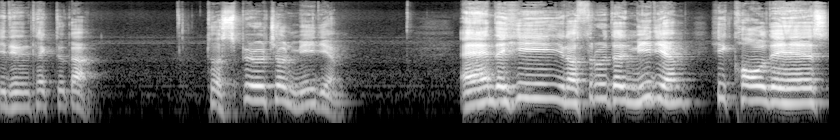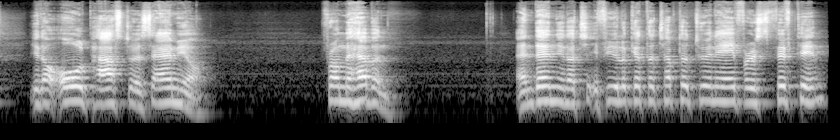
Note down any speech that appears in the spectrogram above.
He didn't take to God, to a spiritual medium. And he, you know, through the medium, he called his, you know, old pastor Samuel from heaven. And then, you know, if you look at the chapter 28, verse 15,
